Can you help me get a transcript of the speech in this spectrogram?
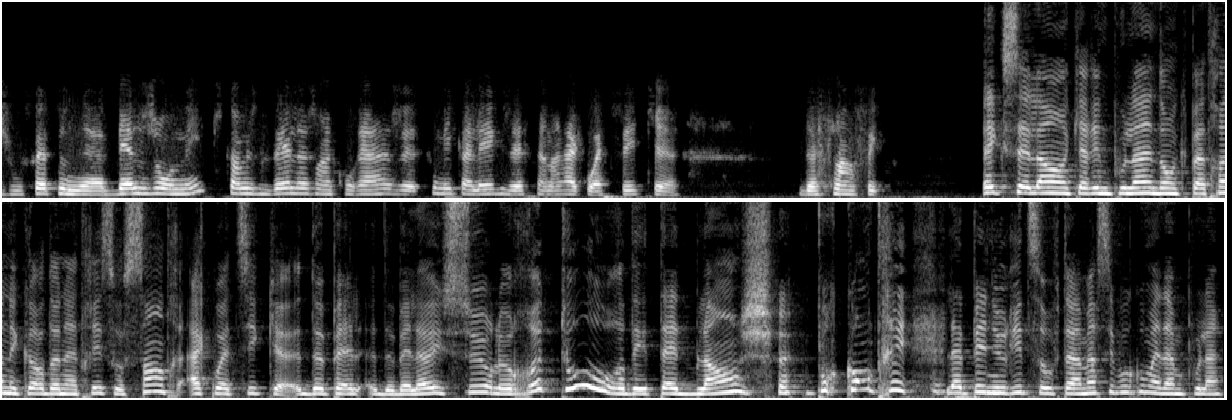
Je vous souhaite une belle journée. Puis comme je disais, j'encourage tous mes collègues gestionnaires aquatiques euh, de se lancer. Excellent, Karine Poulain, donc patronne et coordonnatrice au Centre aquatique de, de Belleuil sur le retour des têtes blanches pour contrer la pénurie de sauveteurs. Merci beaucoup, Madame Poulain.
